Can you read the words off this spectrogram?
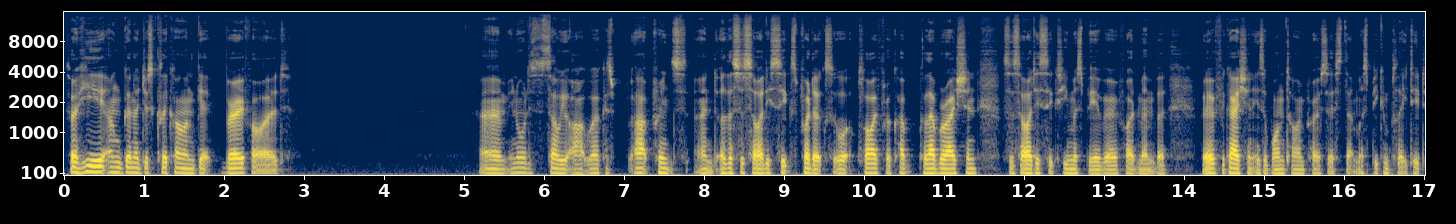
So here I'm going to just click on get verified um, in order to sell your artwork as art prints and other Society 6 products or apply for a co collaboration Society 6 you must be a verified member. Verification is a one-time process that must be completed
